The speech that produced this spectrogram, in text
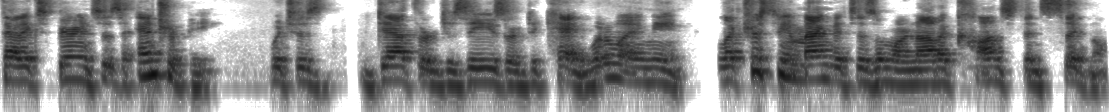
that experiences entropy, which is death or disease or decay. What do I mean? Electricity and magnetism are not a constant signal.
